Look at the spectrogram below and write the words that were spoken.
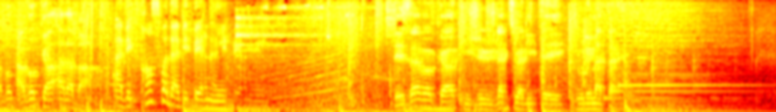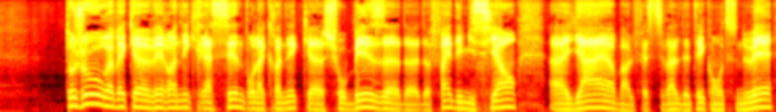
Avocat à la barre. Avec François-David Bernier. Des avocats qui jugent l'actualité tous les matins. Toujours avec euh, Véronique Racine pour la chronique euh, showbiz euh, de, de fin d'émission. hier, ben, le festival d'été continuait.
